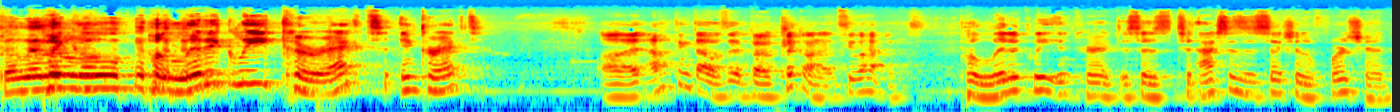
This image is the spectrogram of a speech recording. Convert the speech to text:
Political. pol- politically correct? Incorrect? I I don't think that was it, but click on it, see what happens. Politically incorrect. It says to access this section of 4chan,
